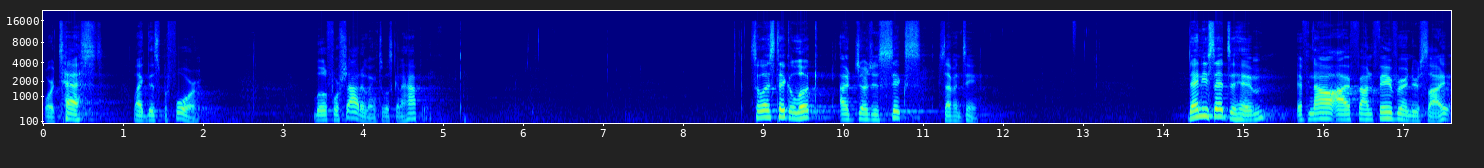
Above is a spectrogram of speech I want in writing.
or test like this before. A little foreshadowing to what's going to happen. So let's take a look at Judges 6 17. Then he said to him, If now I have found favor in your sight,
